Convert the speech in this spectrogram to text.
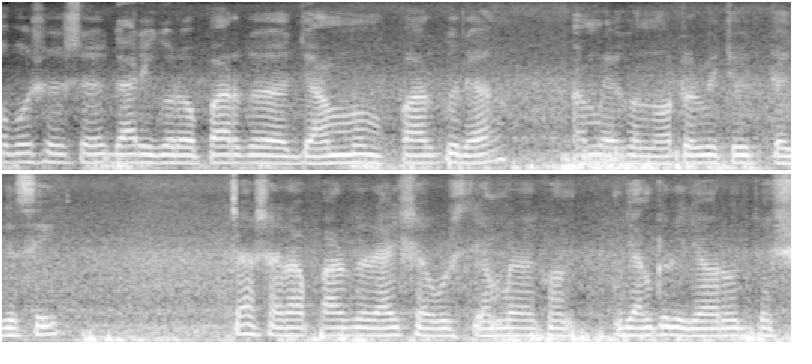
অবশেষে গাড়ি ঘোড়া পার করে জাম পার করে আমরা এখন অটোর ভিতরে উঠতে গেছি। চাষারা পার করে আইসা উঠছি আমরা এখন জালকুড়ি যাওয়ার উদ্দেশ্য।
